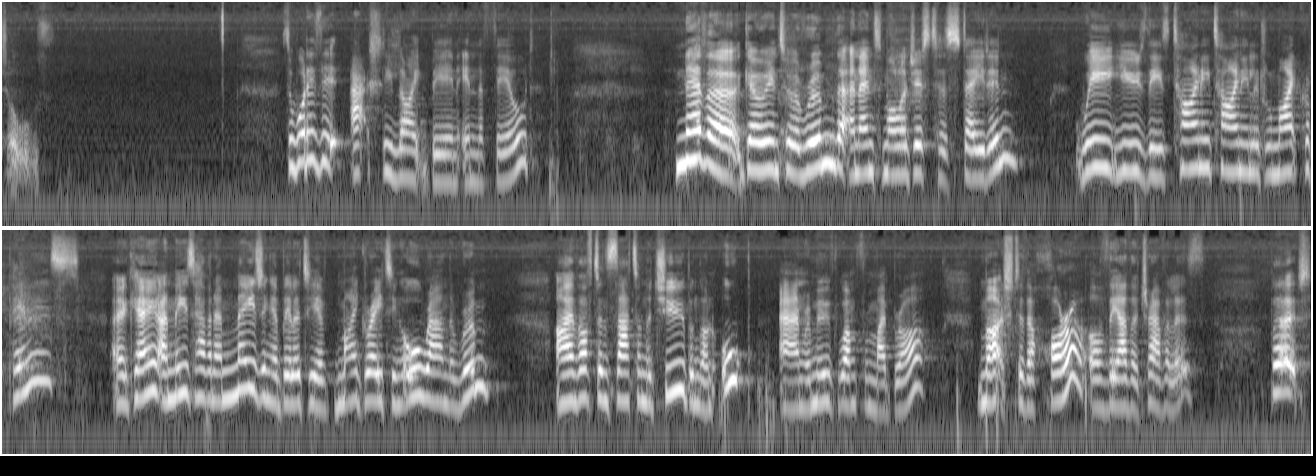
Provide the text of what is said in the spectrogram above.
tools. So, what is it actually like being in the field? Never go into a room that an entomologist has stayed in. We use these tiny, tiny little micropins, okay, and these have an amazing ability of migrating all around the room. I've often sat on the tube and gone, oop, and removed one from my bra, much to the horror of the other travelers. But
